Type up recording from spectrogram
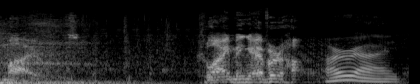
smiles. Climbing ever high. Alright. Now.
